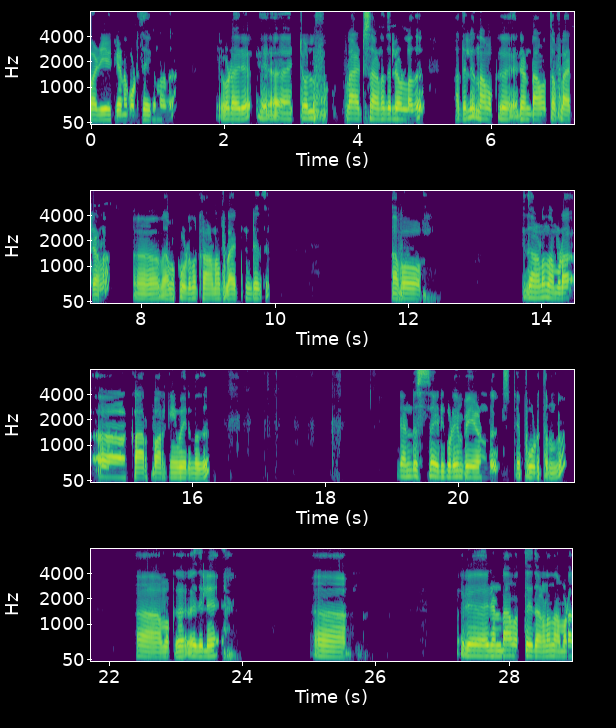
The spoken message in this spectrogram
വഴിയൊക്കെയാണ് കൊടുത്തേക്കുന്നത്. ഇവിടെ ഒരു ട്വൽവ് ഫ്ലാറ്റ്സ് ആണ് ഇതിലുള്ളത്. അതിൽ നമുക്ക് രണ്ടാമത്തെ ഫ്ലാറ്റാണ്. നമുക്ക് ഇവിടെ നിന്ന് കാണാം ഫ്ലാറ്റിന്റെ ഇത്. അപ്പോൾ ഇതാണ് നമ്മുടെ കാർ പാർക്കിംഗ് വരുന്നത്. രണ്ട് സൈഡിൽ കൂടെയും പേ ഉണ്ട് സ്റ്റെപ്പ് കൊടുത്തിട്ടുണ്ട്. നമുക്ക് ഇതിൽ ഒരു രണ്ടാമത്തെ ഇതാണ് നമ്മുടെ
